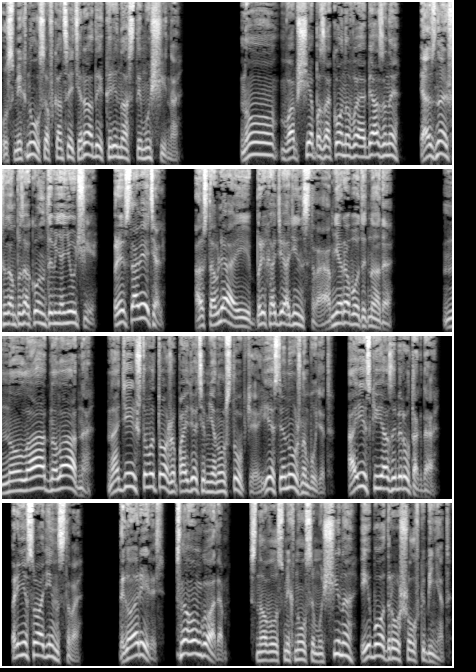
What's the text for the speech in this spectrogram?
Усмехнулся в конце тирады коренастый мужчина. Ну, вообще по закону вы обязаны Я знаю, что там по закону ты меня не учи. Представитель! Оставляй и приходи одиннадцатого, а мне работать надо». «Ну ладно, ладно. Надеюсь, что вы тоже пойдете мне на уступки, если нужно будет. А иски я заберу тогда. Принесу одиннадцатого». «Договорились. С Новым годом!» Снова усмехнулся мужчина и бодро ушел в кабинет.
